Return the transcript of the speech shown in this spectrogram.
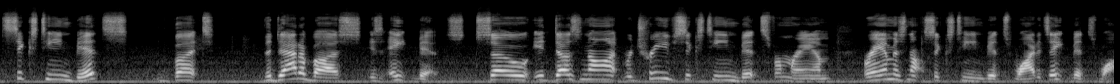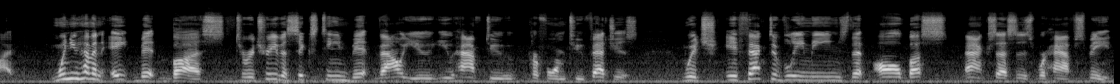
16 bits, but the data bus is 8 bits. So it does not retrieve 16 bits from RAM. RAM is not 16 bits wide, it's 8 bits wide. When you have an 8 bit bus, to retrieve a 16 bit value, you have to perform two fetches, which effectively means that all bus accesses were half speed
